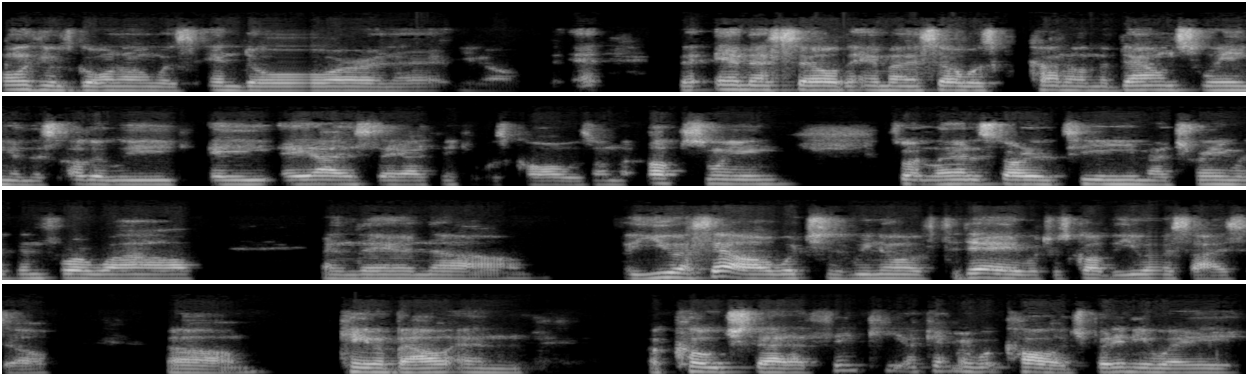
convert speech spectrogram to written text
Only thing was going on was indoor, and uh, you know, the MSL, the MISL was kind of on the downswing, and this other league, A AISA, I think it was called, was on the upswing. So Atlanta started a team. I trained with them for a while, and then uh, the USL, which we know of today, which was called the USISL, um, came about, and a coach that I think he, I can't remember what college, but anyway,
